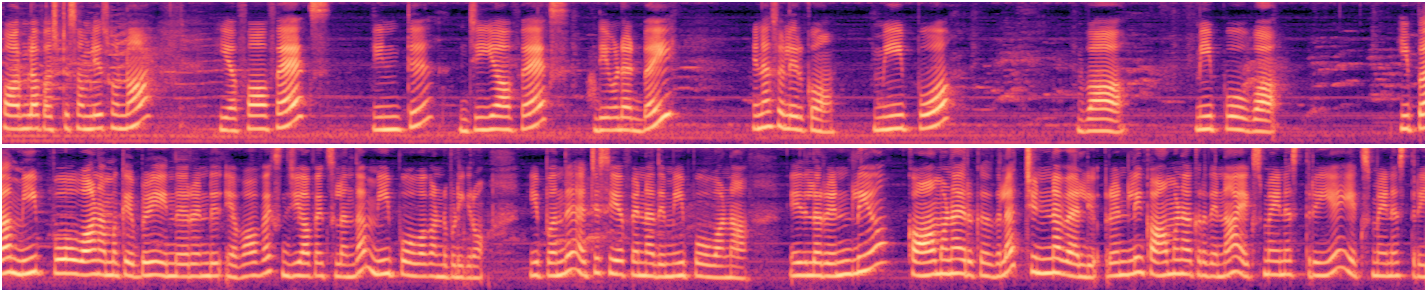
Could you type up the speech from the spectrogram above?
ஃபார்முலா ஃபஸ்ட்டு சம்லேயே சொன்னோம்? F of X into G of X divided by என்ன சொல்லியிருக்கோம்? மீ போ வா மீ போ வா. இப்போ மீ போவா நமக்கு எப்படி இந்த ரெண்டு எஃப் ஆஃப் எக்ஸ் இருந்தால் மீ போவா கண்டுபிடிக்கிறோம். இப்போ வந்து ஹெச்சிசிஎஃப் என்னது? மீ போவானா இதில் ரெண்டுலேயும் காமனாக இருக்கிறதுல சின்ன வேல்யூ ரெண்டுலேயும் காமனாக இருக்கிறது என்ன? X minus three A X minus three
